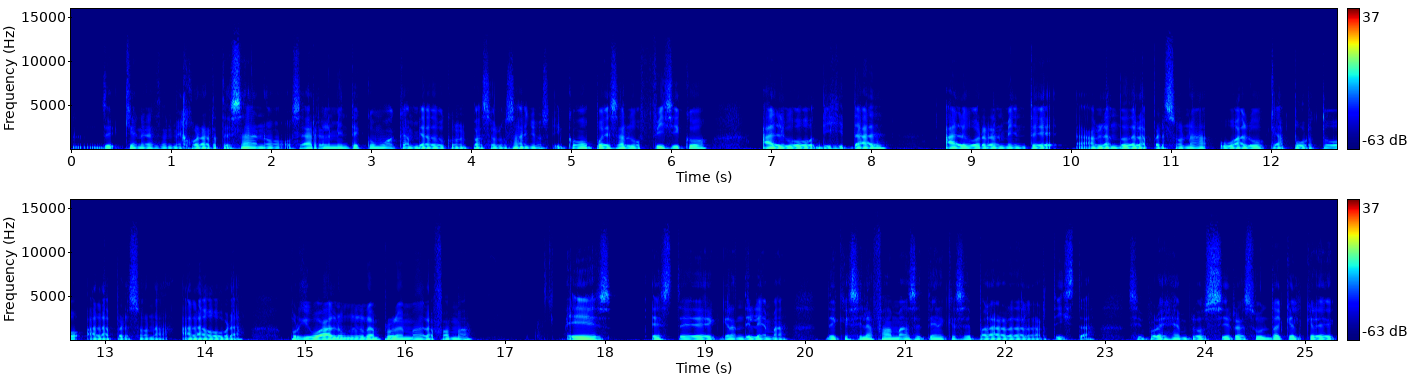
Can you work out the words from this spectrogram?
de quién es el mejor artesano, o sea, realmente cómo ha cambiado con el paso de los años y cómo pues algo físico, algo digital, algo realmente hablando de la persona o algo que aportó a la persona, a la obra. Porque igual un gran problema de la fama es este gran dilema de que si la fama se tiene que separar del artista. Si, por ejemplo, si resulta que él cre-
